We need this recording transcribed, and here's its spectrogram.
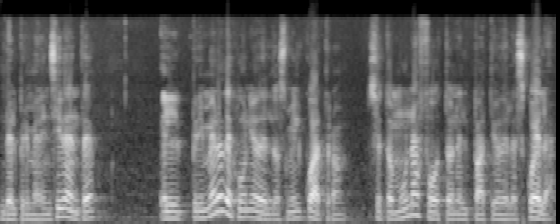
del primer incidente, el primero de junio del 2004, se tomó una foto en el patio de la escuela.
